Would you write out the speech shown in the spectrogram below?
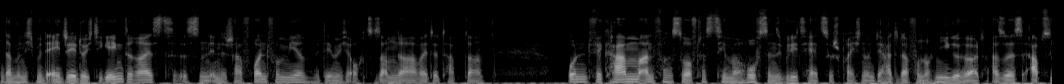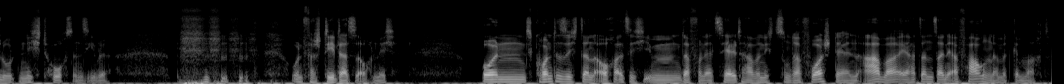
Da bin ich mit AJ durch die Gegend gereist. Ist ein indischer Freund von mir, mit dem ich auch zusammengearbeitet habe da. Und wir kamen anfangs so auf das Thema Hochsensibilität zu sprechen und der hatte davon noch nie gehört. Also er ist absolut nicht hochsensibel und versteht das auch nicht. Und konnte sich dann auch, als ich ihm davon erzählt habe, nichts darunter vorstellen. Aber er hat dann seine Erfahrungen damit gemacht.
